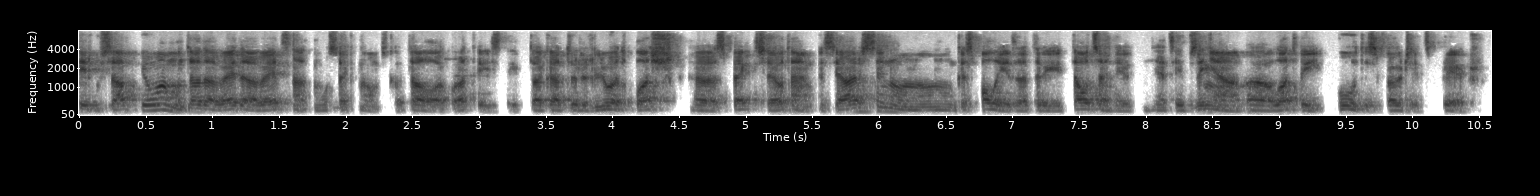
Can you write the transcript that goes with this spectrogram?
tirgus apjomu un tādā veidā veicināt mūsu ekonomisko tālāku attīstību. Tā kā tur ir ļoti plašs uh, spektrs jautājumu, kas jārisina un, un kas palīdzētu arī tautsēmniecības ziņā uh, Latviju būtiski pavirzīt uz priekšu.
